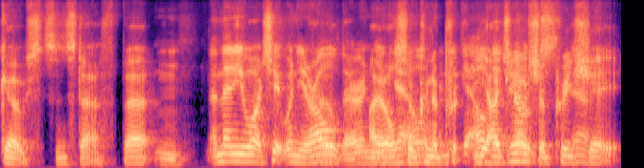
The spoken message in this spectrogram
ghosts and stuff. But mm. and then you watch it when you're older, and I also can appre- yeah, I can also appreciate.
